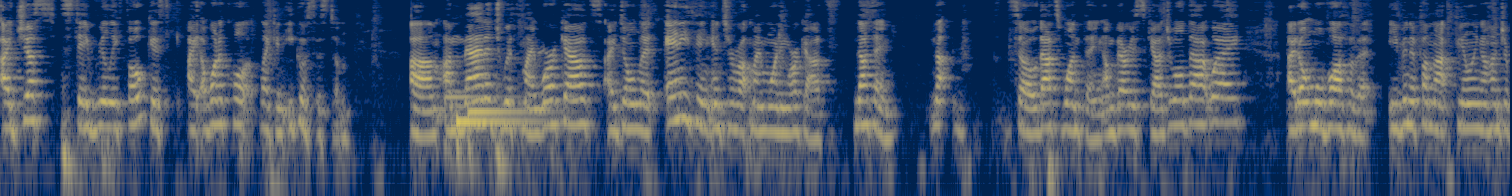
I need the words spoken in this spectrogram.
I just stay really focused. I, I want to call it like an ecosystem. Um, I'm managed with my workouts. I don't let anything interrupt my morning workouts. Nothing. Not, so that's one thing. I'm very scheduled that way. I don't move off of it. Even if I'm not feeling 100%,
